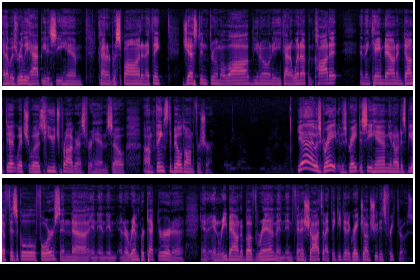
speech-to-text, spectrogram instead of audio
and I was really happy to see him kind of respond, and I think. Justin threw him a lob, you know, and he, he kind of went up and caught it and then came down and dunked it, which was huge progress for him. So um, things to build on for sure. Yeah, it was great. It was great to see him, you know, just be a physical force and uh, and, and, and a rim protector and a and, and rebound above rim and, and finish shots. And I think he did a great job shooting his free throws.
